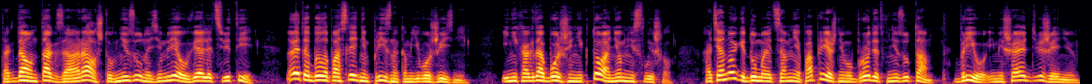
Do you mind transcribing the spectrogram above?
Тогда он так заорал, что внизу на земле увяли цветы. Но это было последним признаком его жизни. И никогда больше никто о нем не слышал. Хотя ноги, думается мне, по-прежнему бродят внизу там, в Рио, и мешают движению.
